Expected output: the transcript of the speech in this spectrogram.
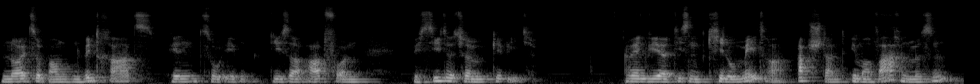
neu zu bauenden Windrads hin zu eben dieser Art von besiedeltem Gebiet. Wenn wir diesen Kilometer Abstand immer wahren müssen,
